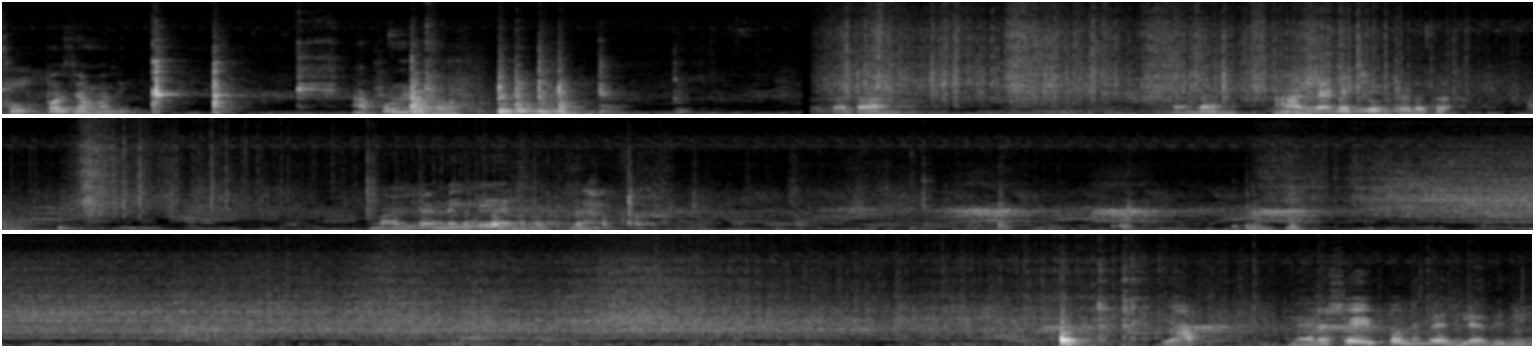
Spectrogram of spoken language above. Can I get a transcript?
സൂപ്പർ ചമ്മതി അപ്പം ഉണ്ടോ കേട്ടോ? കണ്ടോ? നല്ല ചൂട്ടെടുക്കാം. നല്ലെണ്ണയിൽ നേരെ ഷേപ്പൊന്നും വരില്ല അതിന്.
